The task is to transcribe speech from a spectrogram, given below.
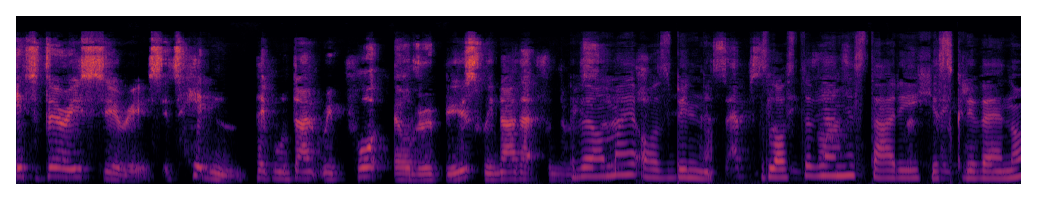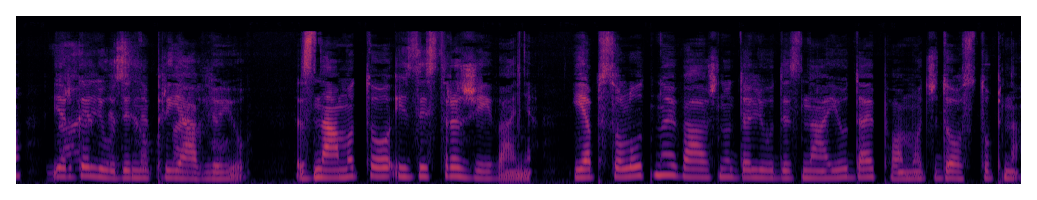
It's very serious. It's hidden. People don't report elder abuse. We know that from the research. Veoma je ozbiljno. Zlostavljanje starijih je skriveno jer ga ljudi ne prijavljuju. Znamo to iz istraživanja i apsolutno je važno da ljude znaju da je pomoć dostupna.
